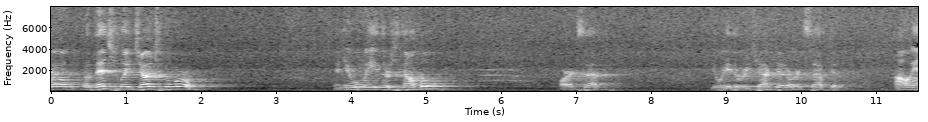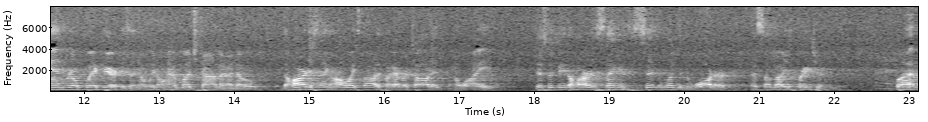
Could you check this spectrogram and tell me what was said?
will eventually judge the world. And you will either stumble or accept. You'll either reject it or accept it. I'll end real quick here because I know we don't have much time, and I know the hardest thing I always thought if I ever taught at Hawaii, this would be the hardest thing is to sit and look at the water as somebody's preaching. But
